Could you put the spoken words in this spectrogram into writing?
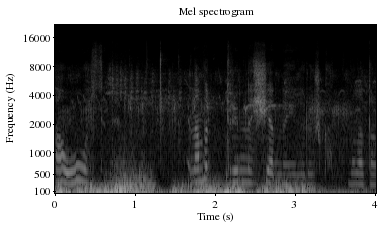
А ось це. Нам потрібна ще одна іграшка. Вона там.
